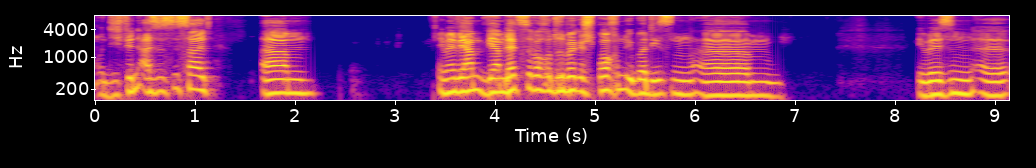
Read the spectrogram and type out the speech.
Und ich finde, also es ist halt, ähm, ich meine, wir haben, wir haben letzte Woche drüber gesprochen, über diesen, ähm, über diesen, äh,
